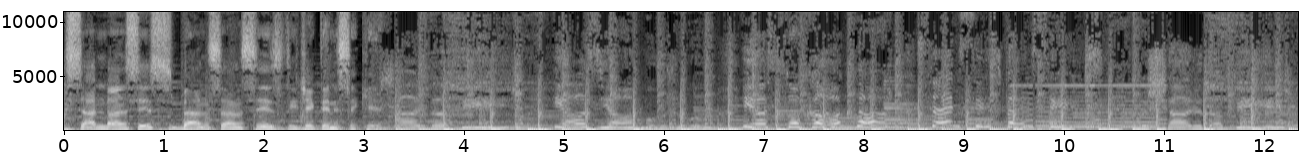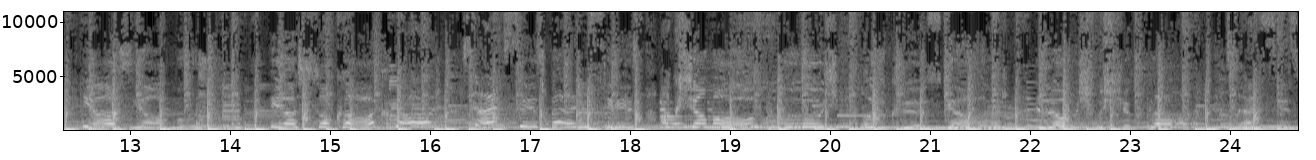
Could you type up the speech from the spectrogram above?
Sen bensiz, ben sensiz diyecek Deniz Seki. Dışarıda bir yaz yağmuru Yaz sokaklar sensiz bensiz Dışarıda bir yaz yağmuru Yaz sokaklar ışıklar sensiz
